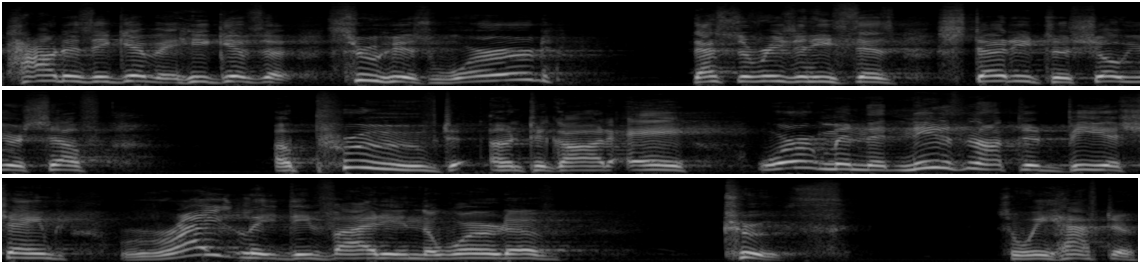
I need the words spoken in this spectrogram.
How does He give it? He gives it through His Word. That's the reason He says, study to show yourself approved unto God, a workman that needeth not to be ashamed, rightly dividing the word of truth. So we have to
